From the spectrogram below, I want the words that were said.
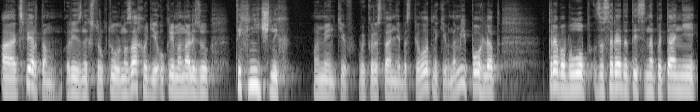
А експертам різних структур на Заході, окрім аналізу технічних моментів використання безпілотників, на мій погляд, треба було б зосередитись на питанні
